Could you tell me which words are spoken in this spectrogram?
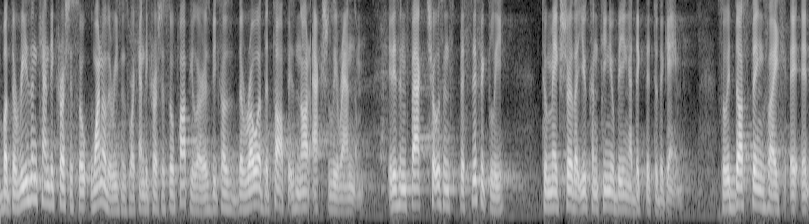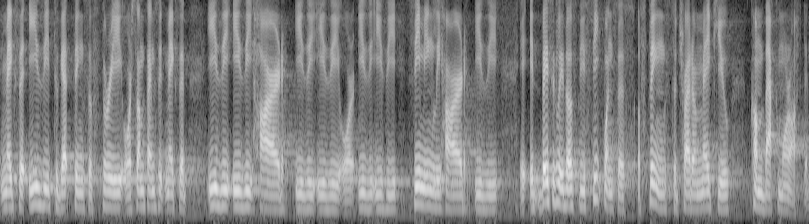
but the reason Candy Crush is so, one of the reasons why Candy Crush is so popular is because the row at the top is not actually random. It is in fact chosen specifically to make sure that you continue being addicted to the game. So it does things like it, it, makes it easy to get things of three, or sometimes it makes it easy, easy, hard, easy, easy, or easy, easy, seemingly hard, easy. It, it basically does these sequences of things to try to make you come back more often.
